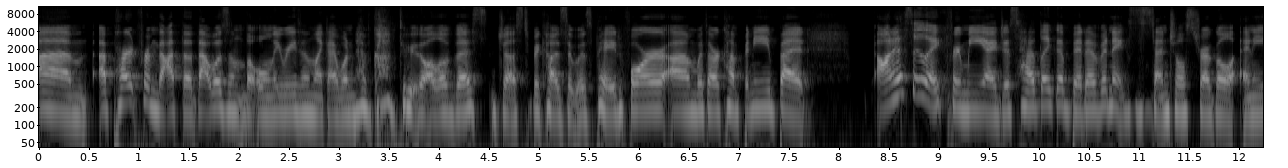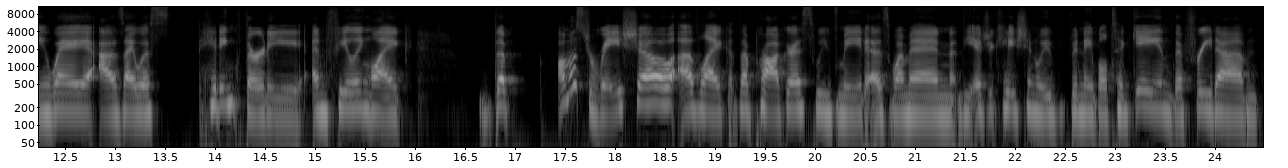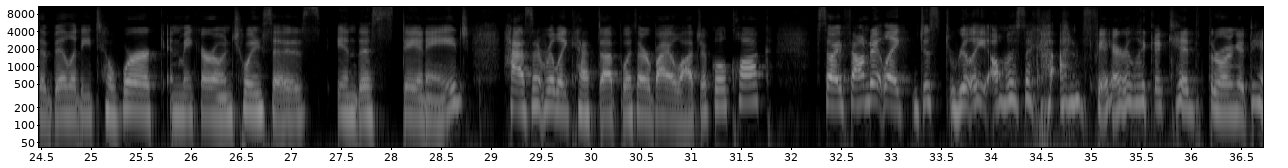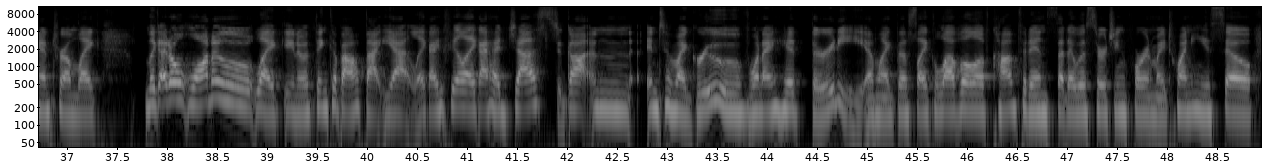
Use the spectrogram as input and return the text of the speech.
um apart from that though that wasn't the only reason like i wouldn't have gone through all of this just because it was paid for um with our company. But honestly, like for me, I just had like a bit of an existential struggle anyway as I was hitting 30 and feeling like the almost ratio of like the progress we've made as women, the education we've been able to gain, the freedom, the ability to work and make our own choices in this day and age hasn't really kept up with our biological clock. So I found it like just really almost like unfair, like a kid throwing a tantrum. Like, like I don't want to like, you know, think about that yet. Like I feel like I had just gotten into my groove when I hit 30 and like this like level of confidence that I was searching for in my 20s. So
